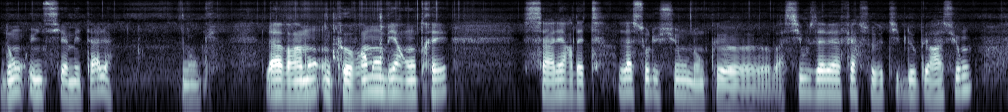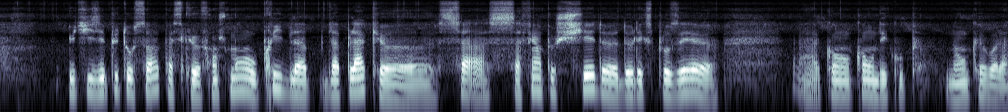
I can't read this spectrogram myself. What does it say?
dont une scie à métal. Donc là vraiment, on peut vraiment bien rentrer. Ça a l'air d'être la solution. Donc bah, si vous avez à faire ce type d'opération, utilisez plutôt ça parce que franchement au prix de la, plaque euh, ça, ça, fait un peu chier de, l'exploser euh, quand, on découpe donc euh, voilà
